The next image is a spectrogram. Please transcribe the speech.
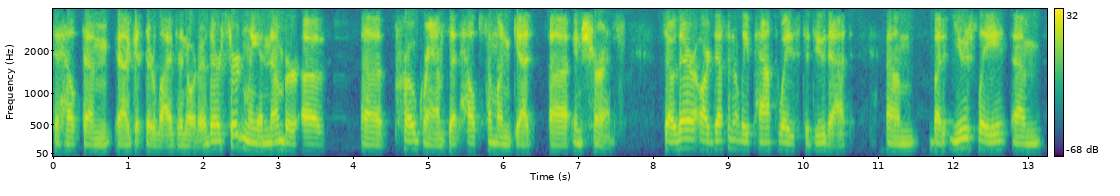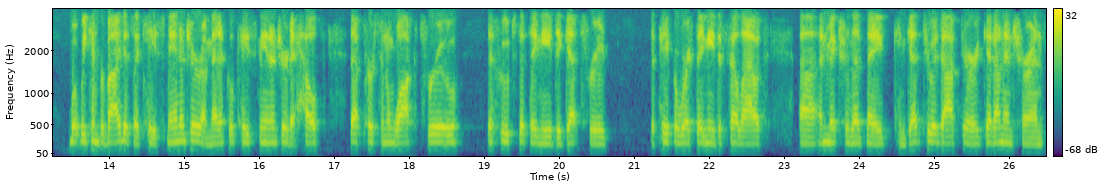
to help them uh, get their lives in order. There are certainly a number of uh, programs that help someone get uh, insurance. So there are definitely pathways to do that. Um, but usually, um, what we can provide is a case manager, a medical case manager to help that person walk through the hoops that they need to get through, the paperwork they need to fill out, uh, and make sure that they can get to a doctor, get on insurance,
